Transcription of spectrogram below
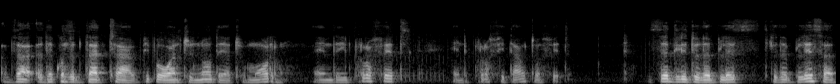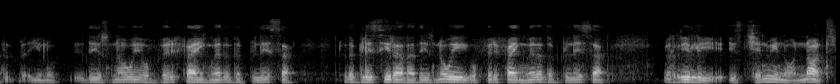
the the concept that uh, people want to know their tomorrow and they profit and profit out of it. Sadly, to the bless to the blesser, you know, there's no way of verifying whether the blesser, to the blessee rather, there's no way of verifying whether the blesser really is genuine or not,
